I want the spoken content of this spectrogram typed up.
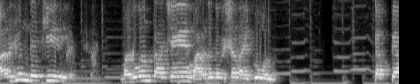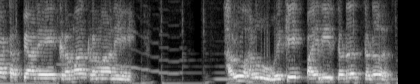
अर्जुन देखील भगवंताचे मार्गदर्शन ऐकून टप्प्या टप्प्याने क्रमाक्रमाने हळूहळू एक एक पायरी चढत चढत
